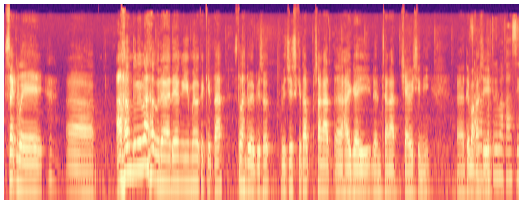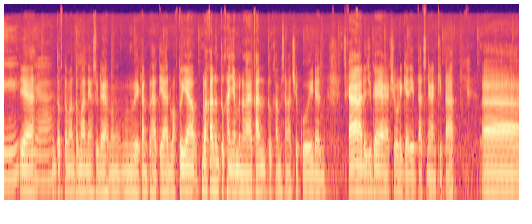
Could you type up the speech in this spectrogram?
segue. Eh, Alhamdulillah udah ada yang email ke kita setelah dua episode, which is kita sangat eh, hargai dan sangat cherish ini. Eh, terima Sangat kasih. berterima kasih Ya, Ya. untuk teman-teman yang sudah memberikan perhatian waktunya bahkan untuk hanya mendengarkan untuk kami sangat syukuri dan sekarang ada juga yang actually get in touch dengan kita. Eh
